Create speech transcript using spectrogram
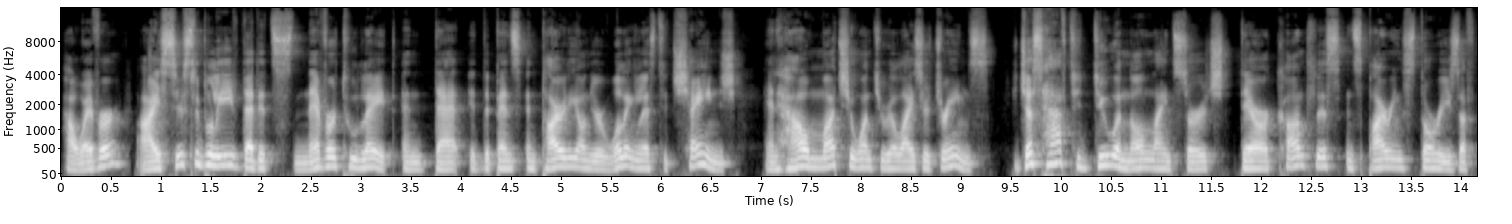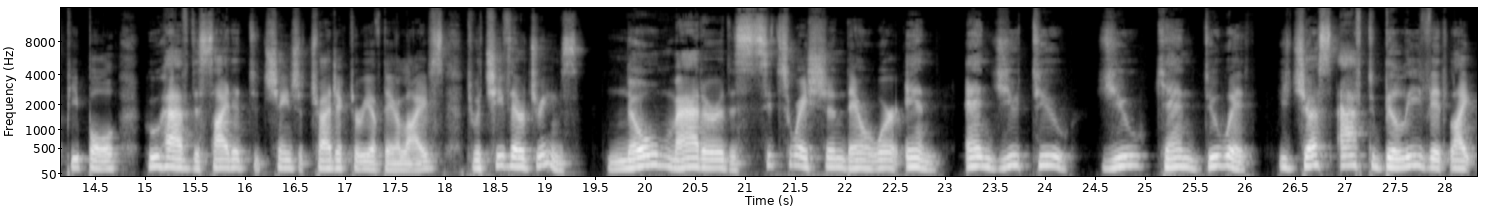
However, I seriously believe that it's never too late and that it depends entirely on your willingness to change and how much you want to realize your dreams. You just have to do an online search. There are countless inspiring stories of people who have decided to change the trajectory of their lives to achieve their dreams no matter the situation they were in. And you too, you can do it. You just have to believe it like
